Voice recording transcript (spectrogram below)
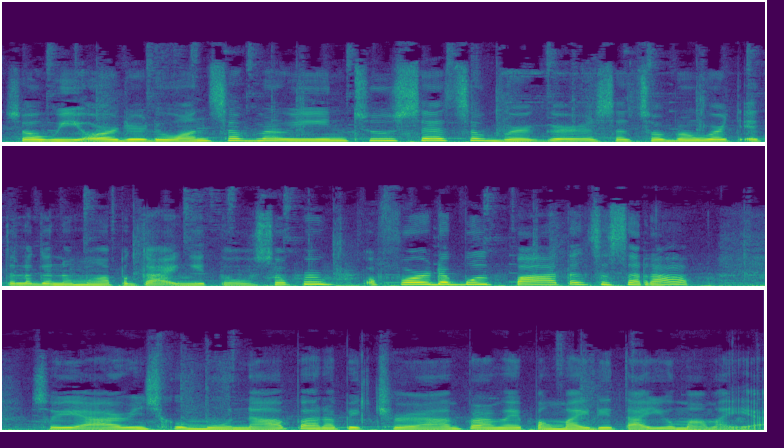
So, we ordered one submarine, two sets of burgers. At sobrang worth it talaga ng mga pagkain ito. Super affordable pa at ang sasarap. So, i-arrange ko muna para picturean para may pang tayo mamaya.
